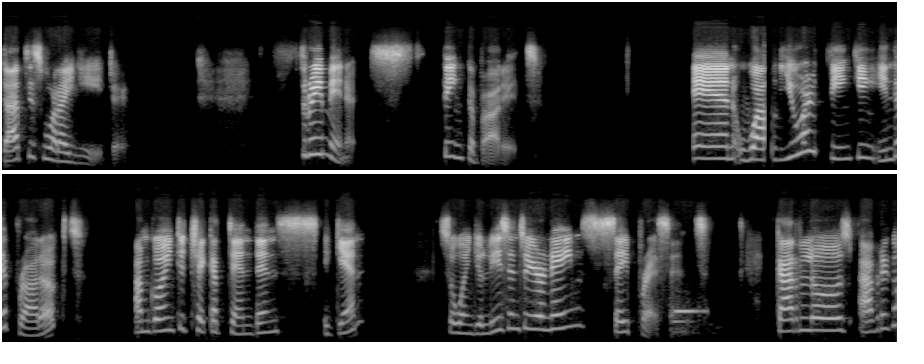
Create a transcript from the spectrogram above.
That is what I need. Three minutes. Think about it. And while you are thinking in the product, I'm going to check attendance again. So when you listen to your names, say present. Carlos Abrego.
